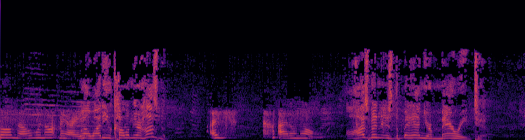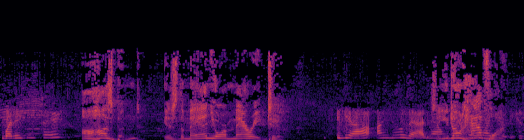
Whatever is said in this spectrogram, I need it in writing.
Well, no, we're not married. Well, why do you call him your husband? I, I don't know. A husband is the man you're married to. What did you say? A husband is the man you're married to. Yeah, I know that. Now, So you don't do have do? one. Because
